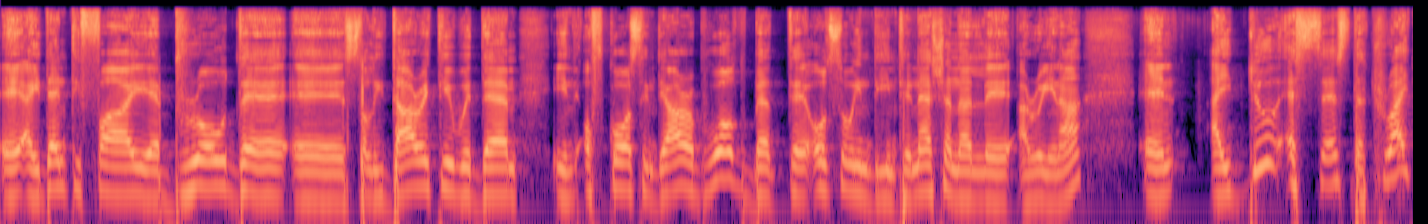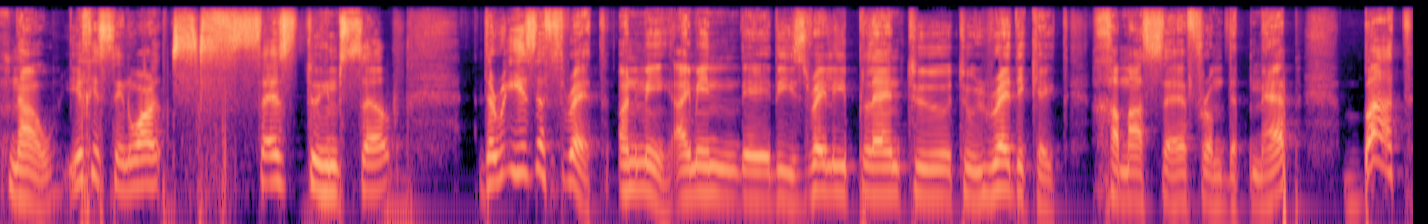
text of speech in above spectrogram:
identify a broad solidarity with them in, of course, in the Arab world, but also in the international arena. And I do assess that right now, Yahya Sinwar says to himself, there is a threat on me. I mean, the, the Israeli plan to, to eradicate Hamas uh, from the map, but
